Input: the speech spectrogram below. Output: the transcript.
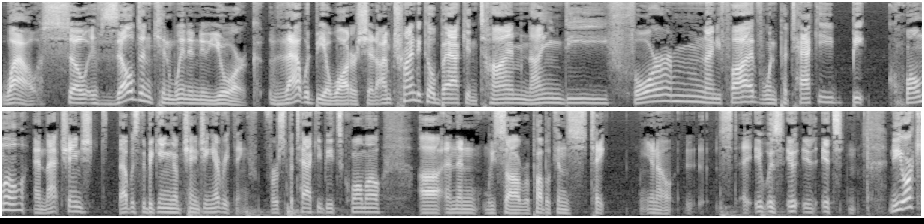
Wow. So if Zeldin can win in New York, that would be a watershed. I'm trying to go back in time 94, 95 when Pataki beat Cuomo, and that changed that was the beginning of changing everything. First, Pataki beats Cuomo, uh, and then we saw Republicans take you know, it was it, it, it's New York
